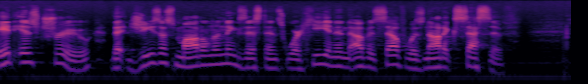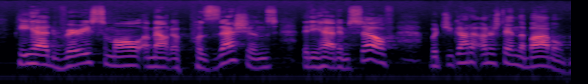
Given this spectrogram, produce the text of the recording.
It is true that Jesus modeled an existence where he in and of himself was not excessive. He had very small amount of possessions that he had himself, but you got to understand the Bible.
